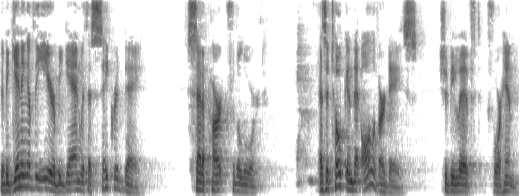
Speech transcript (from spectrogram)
The beginning of the year began with a sacred day set apart for the Lord as a token that all of our days should be lived for Him.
